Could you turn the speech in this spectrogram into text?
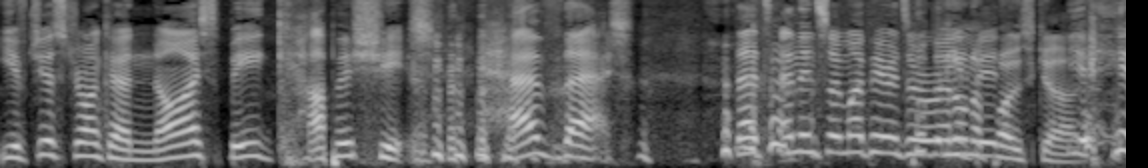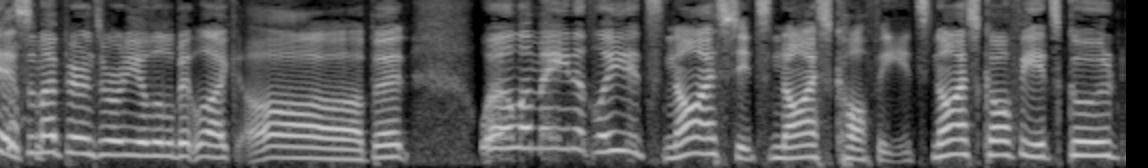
you've just drunk a nice big cup of shit have that that's and then so my parents are Put that already on a bit- postcard. yeah, yeah. So my parents are already a little bit like, oh, but well, I mean, at least it's nice. It's nice coffee. It's nice coffee. It's good.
